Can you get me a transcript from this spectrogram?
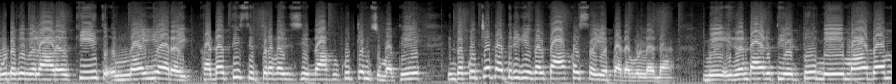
ஊடகவியலாளர் கீத் நையரை கடத்தி சித்திரவதை செய்ததாக குற்றம் சுமத்தி இந்த குற்றப்பத்திரிகைகள் தாக்கல் செய்யப்பட உள்ளன மே இரண்டாயிரத்தி எட்டு மே மாதம்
